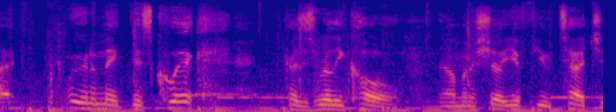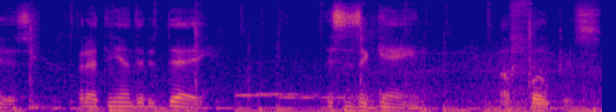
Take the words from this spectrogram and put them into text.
right, we're gonna make this quick because it's really cold. Now I'm gonna show you a few touches, but at the end of the day, this is a game of focus.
